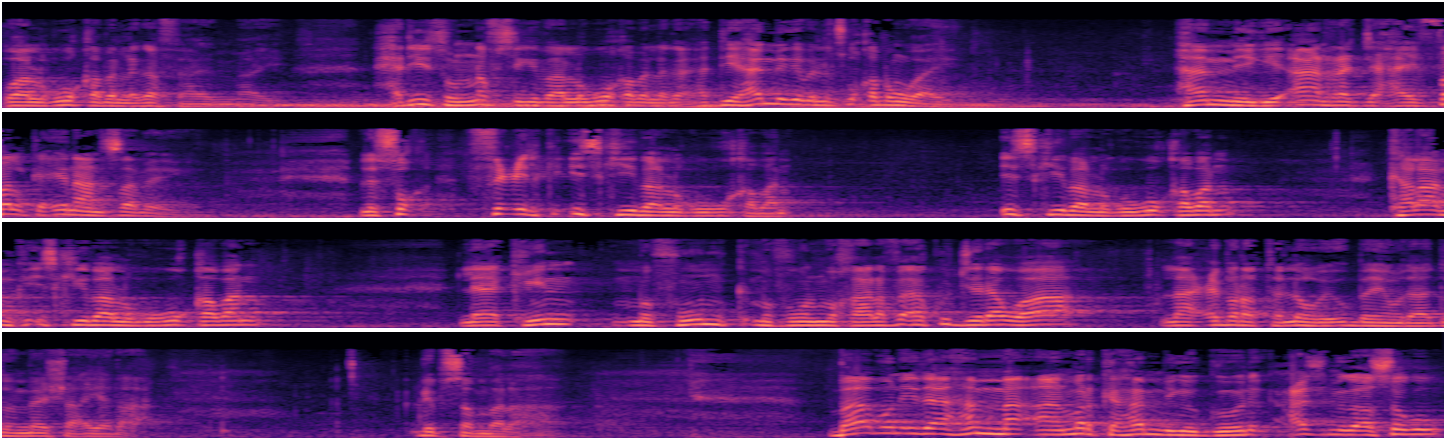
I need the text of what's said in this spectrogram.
Waa laguu qaban laga fahmi maayo. Xadiiu nafsigii baa laguu qaban haddii hamigiiba la isku qaban waayo. Hamigii aan rajaxay falka inaan sameeyo ficilka iskiibaa lagugu qaban. Iskiibaa lagugu qaban. Kalaamka iskiibaa lagugu qaban. Laakiin mafhuumulmukhaalafaha ku jira waa laa cibrata lahu bay u badan wadaaduhu meesha ayada ah. Dhibsan ma laha. Baabun marka hamiga gooni casmigu asagu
